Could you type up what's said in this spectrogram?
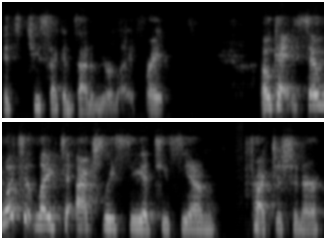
It's two seconds out of your life, right? Okay, so what's it like to actually see a TCM practitioner?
